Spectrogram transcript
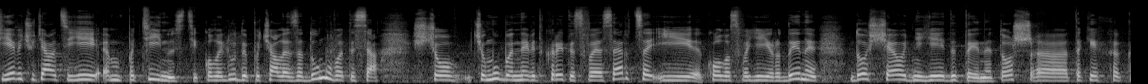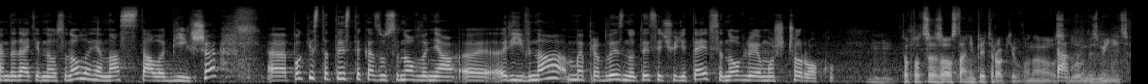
є відчуття цієї емпатійності, коли люди почали задумуватися, що чому би не відкрити своє серце і коло своєї родини до ще однієї дитини. Тож е, таких кандидатів на усиновлення в нас стало більше. Е, Поки статистика з усиновлення рівна, ми приблизно тисячу дітей всиновлюємо щороку. Тобто це за останні 5 років вона особливо не змінюється.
